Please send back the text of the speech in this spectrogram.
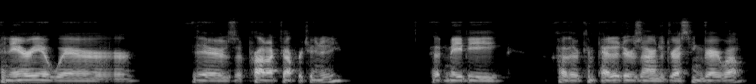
an area where there's a product opportunity that maybe other competitors aren't addressing very well,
